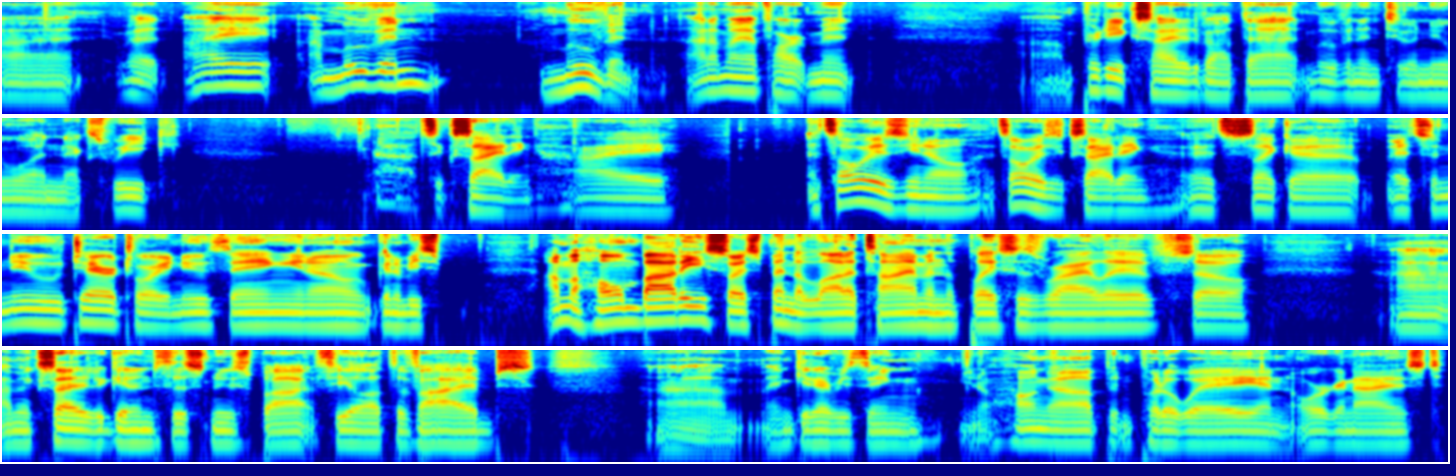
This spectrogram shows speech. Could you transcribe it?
Uh, but I I'm moving I'm moving out of my apartment. I'm pretty excited about that. Moving into a new one next week. Uh, it's exciting. I it's always you know it's always exciting. It's like a it's a new territory, new thing. You know, gonna be. I'm a homebody, so I spend a lot of time in the places where I live. So uh, I'm excited to get into this new spot, feel out the vibes, um, and get everything you know hung up and put away and organized.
